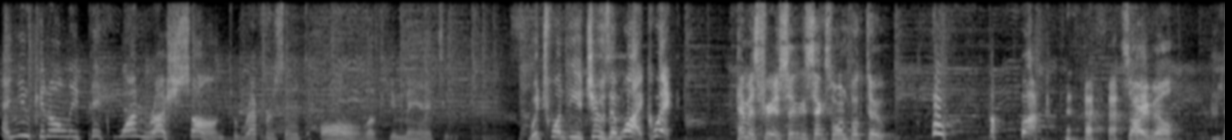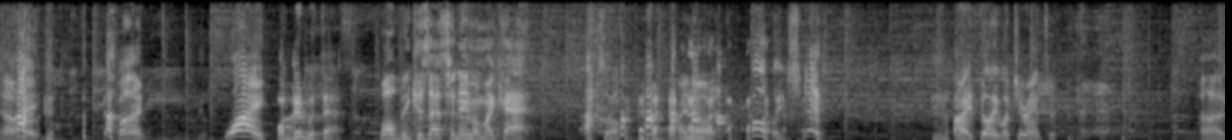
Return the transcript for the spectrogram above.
and you can only pick one Rush song to represent all of humanity. Which one do you choose and why? Quick! Hemisphere 66 1 Book 2. Oh, Fuck! Sorry, Bill. No, hey, that's fine. Why? I'm good with that. Well, because that's the name of my cat. So I know it. Holy shit! All right, Billy, what's your answer? Uh,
